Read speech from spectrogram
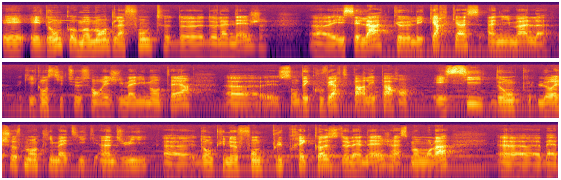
et, donc au moment de la fonte de, la neige. Euh, et c'est là que les carcasses animales qui constituent son régime alimentaire euh, sont découvertes par les parents. Et si donc le réchauffement climatique induit euh, donc une fonte plus précoce de la neige à ce moment-là, ben,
